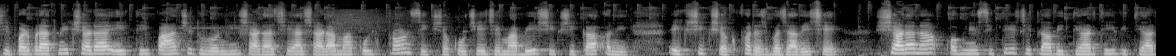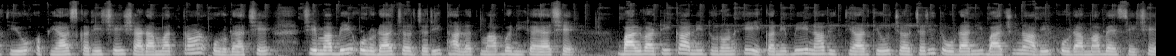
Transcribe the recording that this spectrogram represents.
ચીપડ પ્રાથમિક શાળા એકથી પાંચ ધોરણની શાળા છે. આ શાળામાં કુલ ત્રણ શિક્ષકો છે, જેમાં બે શિક્ષિકા અને એક શિક્ષક ફરજ બજાવે છે. શાળાના ઓગણસિત્તેર જેટલા વિદ્યાર્થી વિદ્યાર્થીઓ અભ્યાસ કરે છે. શાળામાં ત્રણ ઓરડા છે, જેમાં બે ઓરડા જર્જરિત હાલતમાં બની ગયા છે. બાલવાટિકા અને ધોરણ એક અને બેના વિદ્યાર્થીઓ જર્જરિત ઓરડાની બાજુના આવેલ ઓરડામાં બેસે છે.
